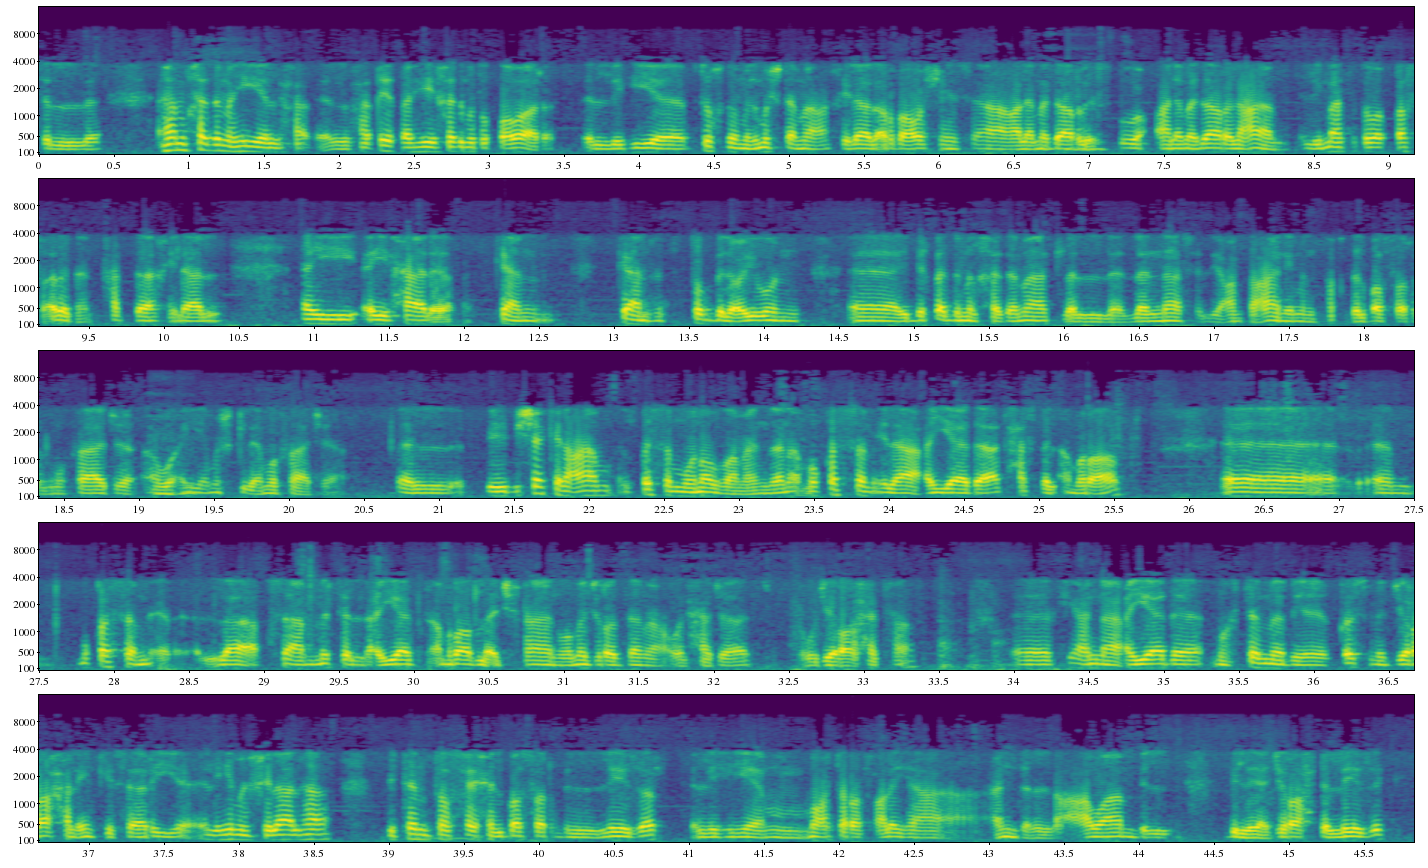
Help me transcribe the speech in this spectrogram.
أهم خدمة هي الحقيقة هي خدمة الطوارئ اللي هي بتخدم المجتمع خلال 24 ساعة على مدار الأسبوع على مدار العام اللي ما تتوقف ابدا حتى خلال اي أي حالة كان كان طب العيون آه، بيقدم الخدمات للناس اللي عم تعاني من فقد البصر المفاجئ أو أي مشكلة مفاجئة. بشكل عام القسم منظم عندنا مقسم إلى عيادات حسب الأمراض آه، مقسم لأقسام مثل عيادة أمراض الأجفان ومجرى الدمع والحاجات وجراحتها. آه، في عندنا عيادة مهتمة بقسم الجراحة الانكسارية اللي هي من خلالها بيتم تصحيح البصر بالليزر اللي هي معترف عليها عند العوام بجراحه الليزك.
